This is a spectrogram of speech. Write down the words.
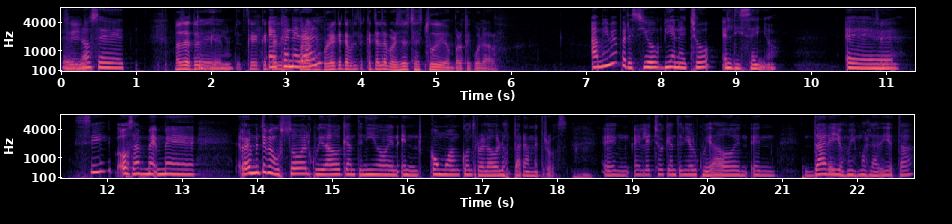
Sí. no sé No sé, tú, eh. ¿qué, qué En tal, general- para concluir, ¿qué tal, qué tal te pareció este estudio en particular? A mí me pareció bien hecho el diseño. Eh, ¿Sí? o sea, me, me- realmente me gustó el cuidado que han tenido en, en cómo han controlado los parámetros, en el hecho que han tenido el cuidado en, en dar ellos mismos la dieta,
